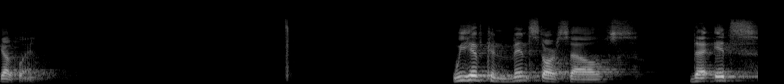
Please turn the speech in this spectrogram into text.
Got a plan. We have convinced ourselves that it's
